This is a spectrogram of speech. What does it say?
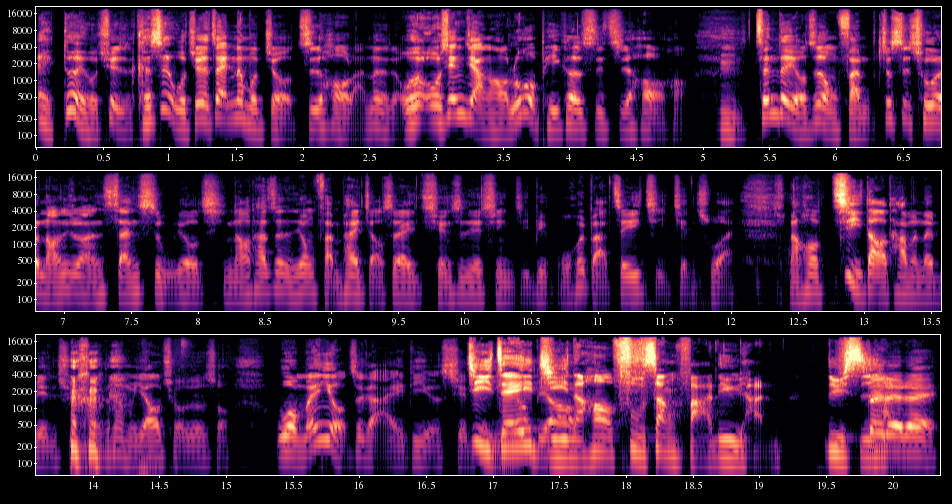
哎，对我确实，可是我觉得在那么久之后啦，那个我我先讲哦，如果皮克斯之后哈，嗯，真的有这种反，就是出了脑筋急转弯三四五六七，然后他真的用反派角色来全世界心理疾病，我会把这一集剪出来，然后寄到他们那边去，跟他们要求就是说，我们有这个 idea，寄这一集，然后附上法律函。律师对对对，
